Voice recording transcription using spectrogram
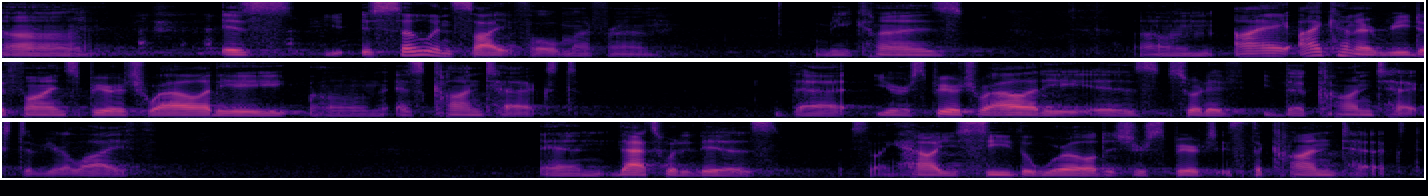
uh, is, is so insightful, my friend, because um, I, I kind of redefine spirituality um, as context. That your spirituality is sort of the context of your life. And that's what it is. It's like how you see the world is your spiritual, it's the context.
